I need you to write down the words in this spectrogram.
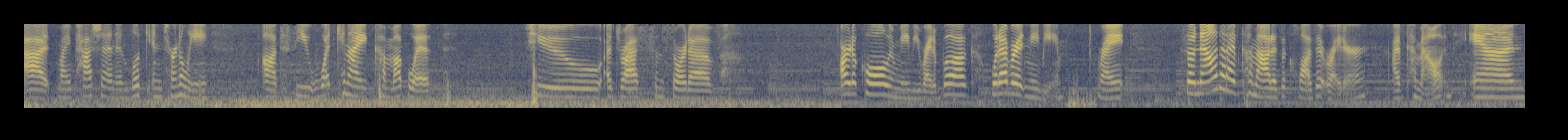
at my passion and look internally uh, to see what can I come up with to address some sort of article or maybe write a book, whatever it may be, right? So now that I've come out as a closet writer, I've come out and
